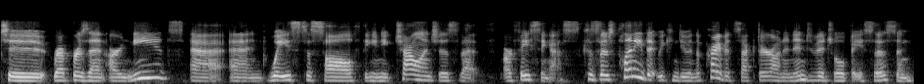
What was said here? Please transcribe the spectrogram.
to represent our needs uh, and ways to solve the unique challenges that are facing us. Because there's plenty that we can do in the private sector on an individual basis and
